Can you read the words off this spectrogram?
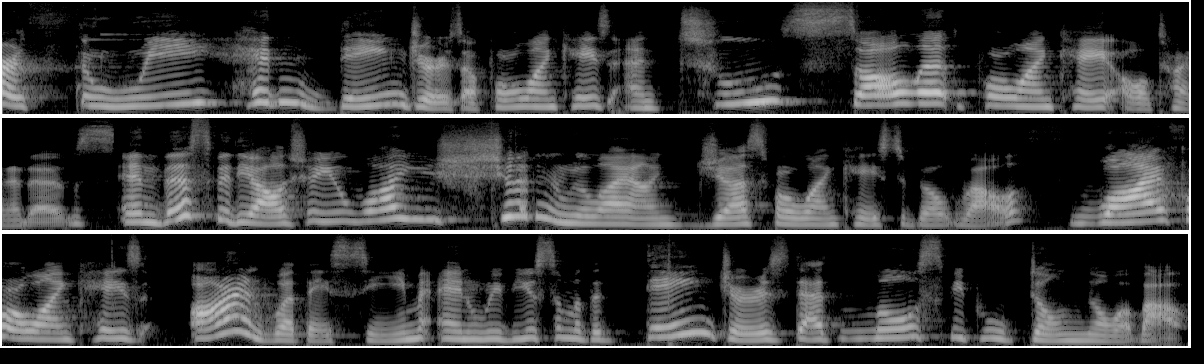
are three hidden dangers of 401ks and two solid 401k alternatives. In this video, I'll show you why you shouldn't rely on just 401ks to build wealth, why 401ks aren't what they seem, and review some of the dangers that most people don't know about.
